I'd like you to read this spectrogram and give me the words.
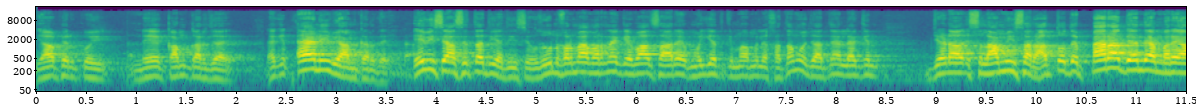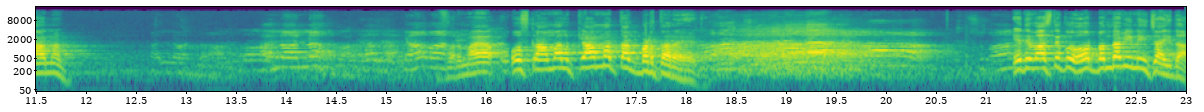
या फिर कोई नेक कम कर जाए। लेकिन ए नहीं बयान कर दे। ये भी सियासत की हदीस है। हजूर फरमा मरने के बाद सारे मैयत के मामले ख़त्म हो जाते हैं, लेकिन जोड़ा इस्लामी सरहद तो पैरा दे मरे आन। फरमाया उसका अमल क्यामत तक बढ़ता रहेगा ये वास्ते कोई और बंदा भी नहीं चाहिए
